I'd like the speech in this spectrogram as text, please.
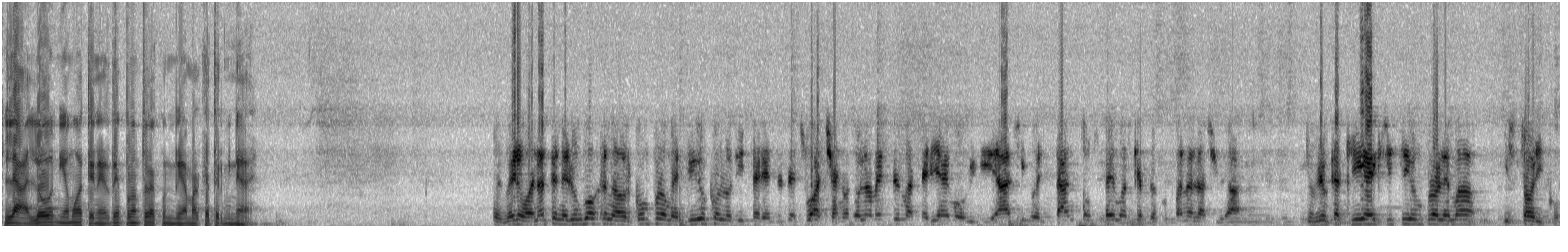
la ALO, ni vamos a tener de pronto la comunidad marca terminada? Pues bueno, van a tener un gobernador comprometido con los intereses de Suacha, no solamente en materia de movilidad, sino en tantos temas que preocupan a la ciudad. Yo creo que aquí ha existido un problema histórico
